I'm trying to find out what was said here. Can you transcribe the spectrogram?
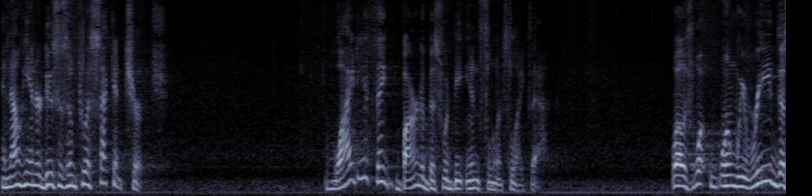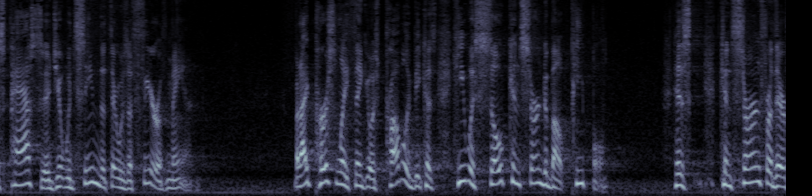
And now he introduces him to a second church. Why do you think Barnabas would be influenced like that? Well, when we read this passage, it would seem that there was a fear of man. But I personally think it was probably because he was so concerned about people his concern for their,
